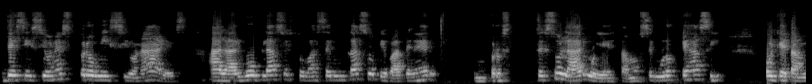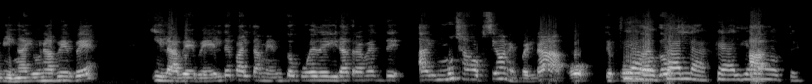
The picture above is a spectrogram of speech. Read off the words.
decisiones provisionales. A largo plazo esto va a ser un caso que va a tener un proceso largo y estamos seguros que es así, porque también hay una bebé y la bebé, el departamento puede ir a través de, hay muchas opciones, ¿verdad? O te puede adoptarla, que alguien ah, adopte.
